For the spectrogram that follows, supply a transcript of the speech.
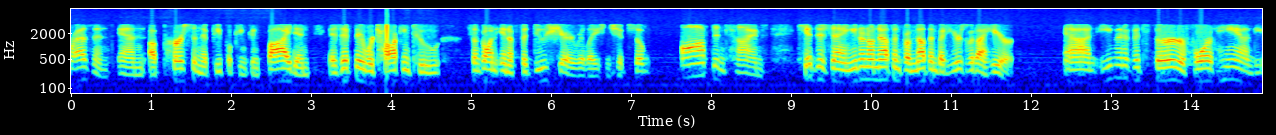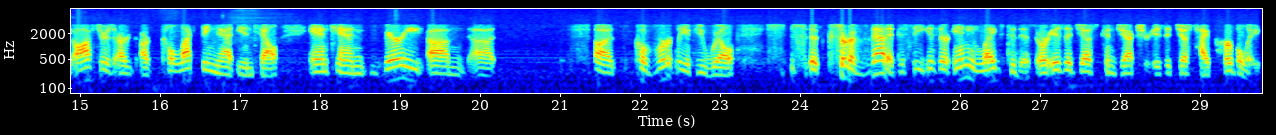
presence and a person that people can confide in as if they were talking to someone in a fiduciary relationship. So oftentimes kids are saying, You don't know nothing from nothing, but here's what I hear. And even if it's third or fourth hand, the officers are, are collecting that intel and can very um, uh, uh, covertly, if you will, sort of vet it to see is there any legs to this or is it just conjecture? Is it just hyperbole?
